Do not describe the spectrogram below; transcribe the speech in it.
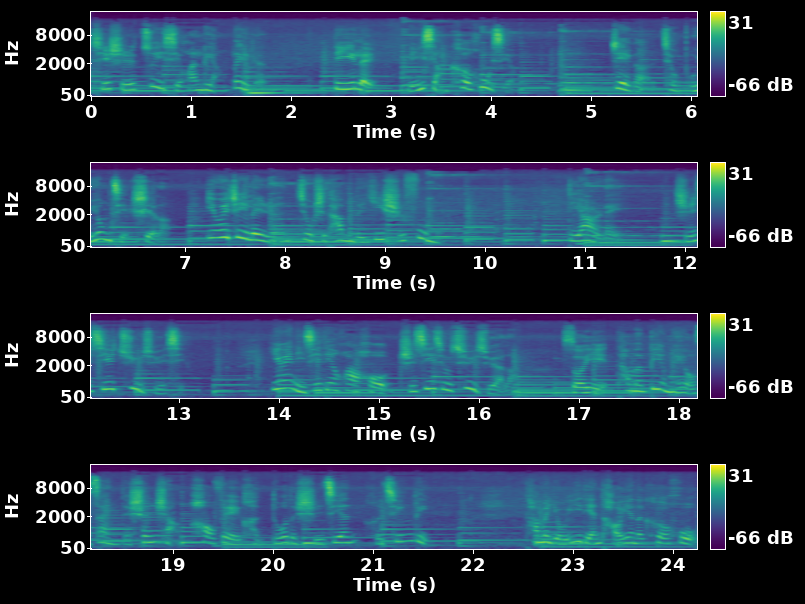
其实最喜欢两类人，第一类理想客户型，这个就不用解释了，因为这类人就是他们的衣食父母。第二类直接拒绝型，因为你接电话后直接就拒绝了，所以他们并没有在你的身上耗费很多的时间和精力。他们有一点讨厌的客户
